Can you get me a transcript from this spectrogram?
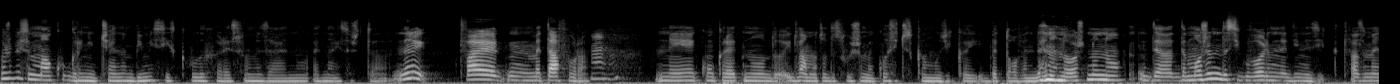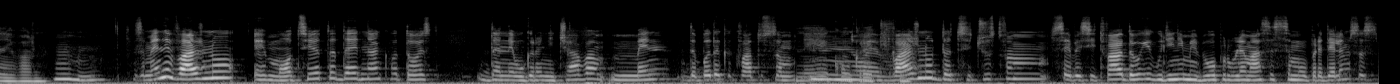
Може би съм малко ограничена, би ми се искало да харесваме заедно една и съща. Нали, това е метафора. Mm-hmm. Не е конкретно да, и двамата да слушаме класическа музика и Бетовен денонощно, но да, да можем да си говорим на един език. Това за мен е важно. Mm-hmm. За мен е важно емоцията да е еднаква, т.е да не ограничава мен да бъда каквато съм. Не е конкретно. Но е важно да се чувствам себе си. Това дълги години ми е било проблем. Аз се самоопределям с...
